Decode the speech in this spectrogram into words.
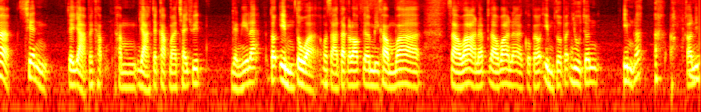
มากๆ เช่นจะอยากไปขับทำอยากจะกลับมาใช้ชีวิตอย่างนี้แหละต้องอิ่มตัวภาษาตะกร้อกจะมีคำว่าซาว่านะซาว่านะก็แปลว่าอิ่มตัวอยู่จนอิ่มละอะคราวนี้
